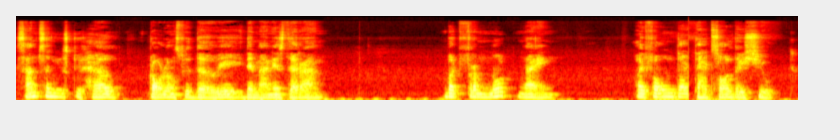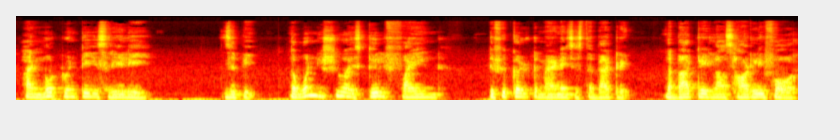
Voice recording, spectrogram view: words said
Samsung used to have problems with the way they manage the RAM. But from Note 9, I found that they had solved the issue and Note 20 is really zippy. The one issue I still find difficult to manage is the battery. The battery lasts hardly for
